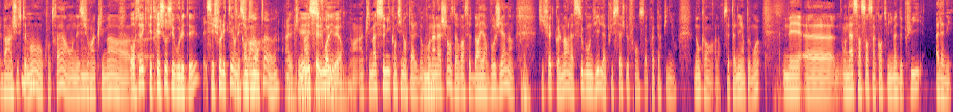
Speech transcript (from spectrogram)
Eh ben, justement, au contraire, on est sur un climat. Bon, c'est vrai qu'il fait très chaud chez vous l'été. c'est chaud l'été, on est sur un, ouais. un climat Et très froid l'hiver. Un, un climat semi-continental. Donc, on a la chance d'avoir cette barrière vosgienne qui fait de Colmar la seconde ville la plus sèche de France après Perpignan. Donc, en- alors cette année un peu moins, mais euh, on a 550 mm de pluie à l'année,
